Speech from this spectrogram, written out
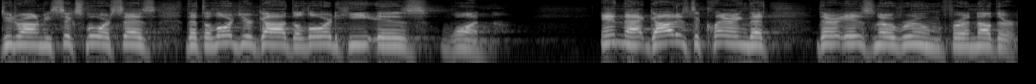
Deuteronomy 6 4 says that the Lord your God, the Lord, he is one. In that, God is declaring that there is no room for another.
